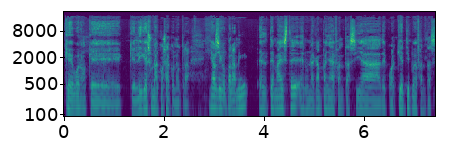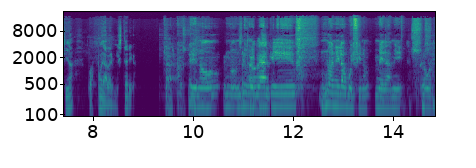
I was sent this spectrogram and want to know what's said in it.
que bueno, que, ligues una cosa con otra. Ya os digo, para mí, el tema este, en una campaña de fantasía, de cualquier tipo de fantasía, pues puede haber misterio. no, yo creo que aquí no han hilado muy fino, me da a mí. Pero bueno.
